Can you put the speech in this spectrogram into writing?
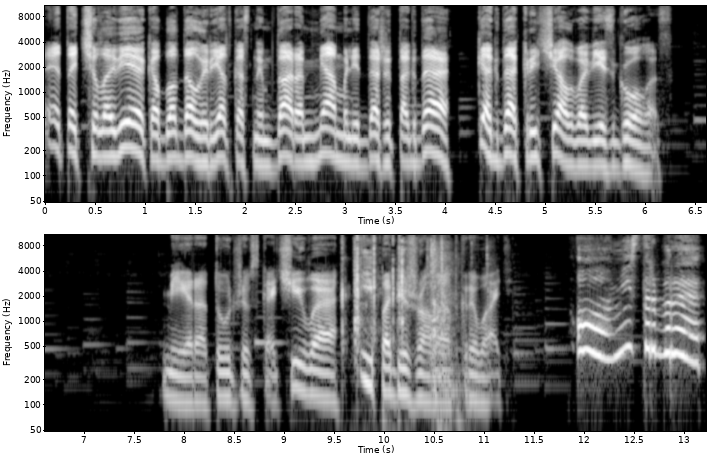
Этот человек обладал редкостным даром мямлить даже тогда, когда кричал во весь голос. Мира тут же вскочила и побежала открывать. О, мистер Брэд,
